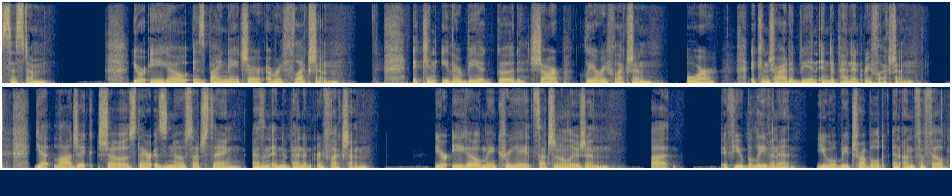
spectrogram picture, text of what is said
system. Your ego is by nature a reflection. It can either be a good, sharp, clear reflection, or it can try to be an independent reflection. Yet logic shows there is no such thing as an independent reflection. Your ego may create such an illusion, but if you believe in it, you will be troubled and unfulfilled.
